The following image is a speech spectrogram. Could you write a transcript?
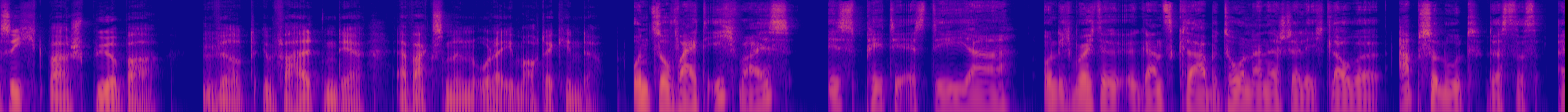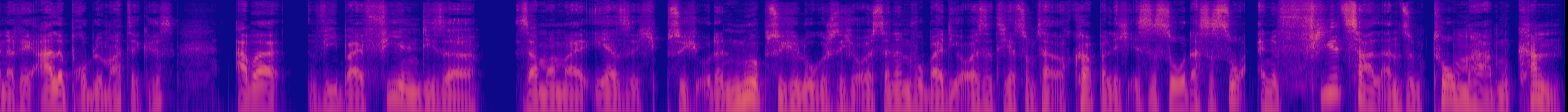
sichtbar, spürbar mhm. wird im Verhalten der Erwachsenen oder eben auch der Kinder. Und soweit ich weiß, ist PTSD ja, und ich möchte ganz klar betonen an der Stelle, ich glaube absolut, dass das eine reale Problematik ist. Aber wie bei vielen dieser, sagen wir mal, eher sich psych oder nur psychologisch sich äußernden, wobei die äußert sich ja zum Teil auch körperlich, ist es so, dass es so eine Vielzahl an Symptomen haben kann.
